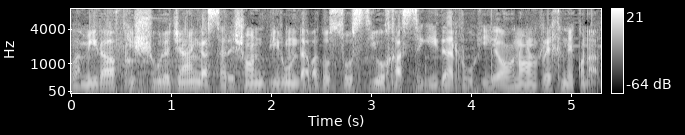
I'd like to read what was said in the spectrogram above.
و می‌رفت که شور جنگ از سرشان بیرون رود و سستی و خستگی در روحی آنان رخنه کند.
